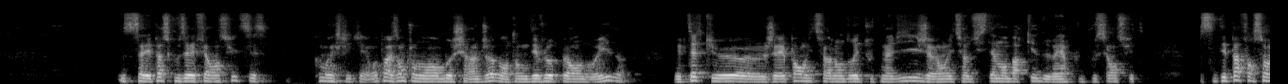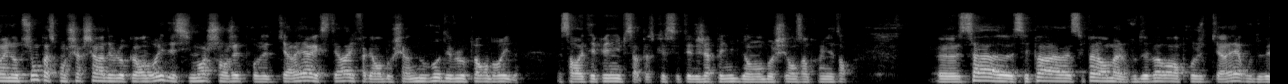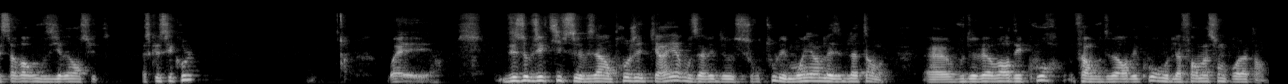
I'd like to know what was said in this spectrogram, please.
vous ne savez pas ce que vous allez faire ensuite, c'est comment expliquer? Moi, par exemple, on m'a embauché un job en tant que développeur Android, mais peut-être que euh, j'avais pas envie de faire l'Android toute ma vie, j'avais envie de faire du système embarqué de manière plus poussée ensuite. C'était pas forcément une option parce qu'on cherchait un développeur Android et si moi je changeais de projet de carrière, etc., il fallait embaucher un nouveau développeur Android ça aurait été pénible ça, parce que c'était déjà pénible de m'embaucher dans un premier temps. Euh, ça, euh, c'est pas, c'est pas normal. Vous devez avoir un projet de carrière, vous devez savoir où vous irez ensuite. Est-ce que c'est cool? Ouais. Des objectifs, si vous avez un projet de carrière, vous avez de, surtout les moyens de l'atteindre. Euh, vous devez avoir des cours, enfin, vous devez avoir des cours ou de la formation pour l'atteindre.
